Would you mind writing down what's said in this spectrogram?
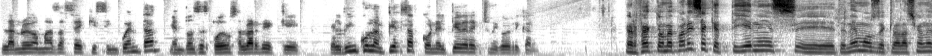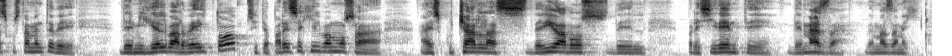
la nueva Mazda CX50. Entonces podemos hablar de que el vínculo empieza con el pie derecho, Miguel Ricardo. Perfecto, me parece que tienes, eh, tenemos declaraciones justamente de, de, Miguel Barbeito. Si te parece, Gil, vamos a, a escucharlas de viva voz del presidente de Mazda, de Mazda México.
